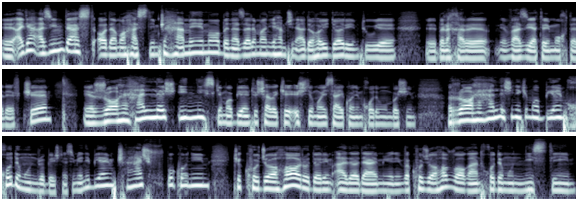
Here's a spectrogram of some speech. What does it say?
اگر از این دست آدما هستیم که همه ما به نظر من یه همچین اداهایی داریم توی بالاخره وضعیت های مختلف که راه حلش این نیست که ما بیایم تو شبکه اجتماعی سعی کنیم خودمون باشیم. راه حلش اینه که ما بیایم خودمون رو بشناسیم. یعنی بیایم کشف بکنیم که کجاها رو داریم ادا در میاریم و کجاها واقعا خودمون نیستیم.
